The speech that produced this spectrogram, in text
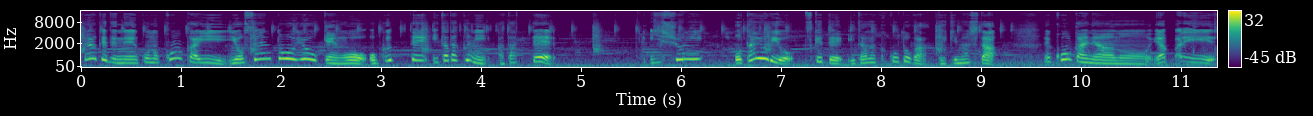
というわけでね、この今回予選投票権を送っていただくにあたって、一緒にお便りをつけていただくことができました。で今回ね、あの、やっぱり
